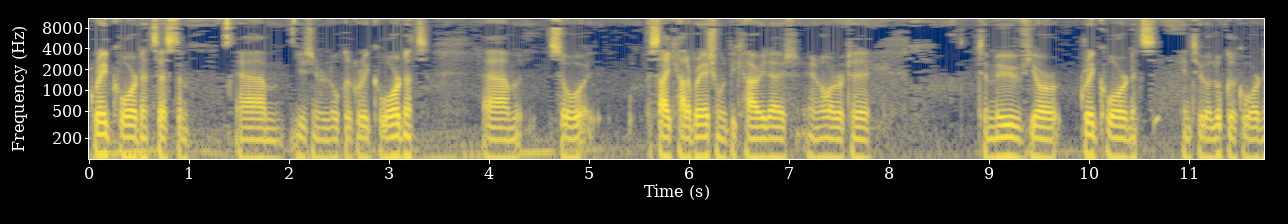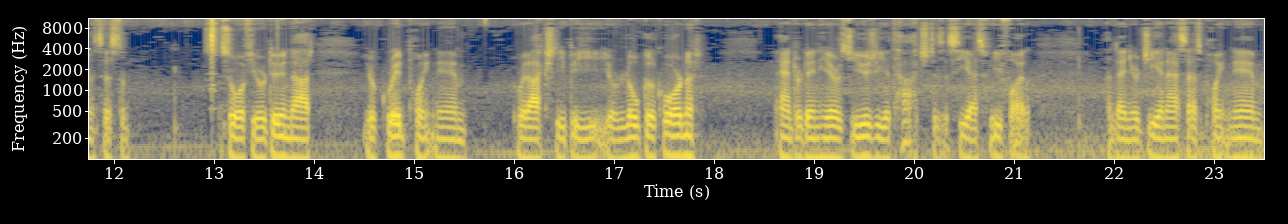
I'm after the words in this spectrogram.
grid coordinate system um, using your local grid coordinates. Um, so site calibration would be carried out in order to to move your grid coordinates into a local coordinate system. So if you were doing that, your grid point name would actually be your local coordinate entered in here is usually attached as a CSV file and then your GNSS point name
